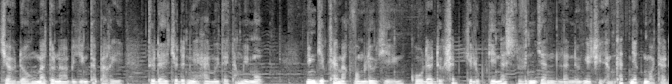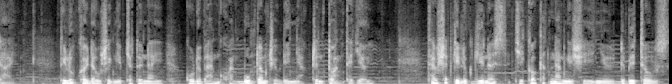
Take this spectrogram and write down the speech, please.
chờ đón Madonna biểu diễn tại Paris từ đây cho đến ngày 20 tháng 11. Nhưng dịp khai mạc vòng lưu diễn, cô đã được sách kỷ lục Guinness vinh danh là nữ nghệ sĩ ăn khách nhất mọi thời đại. Từ lúc khởi đầu sự nghiệp cho tới nay, cô đã bán khoảng 400 triệu đĩa nhạc trên toàn thế giới. Theo sách kỷ lục Guinness, chỉ có các nam nghệ sĩ như The Beatles,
